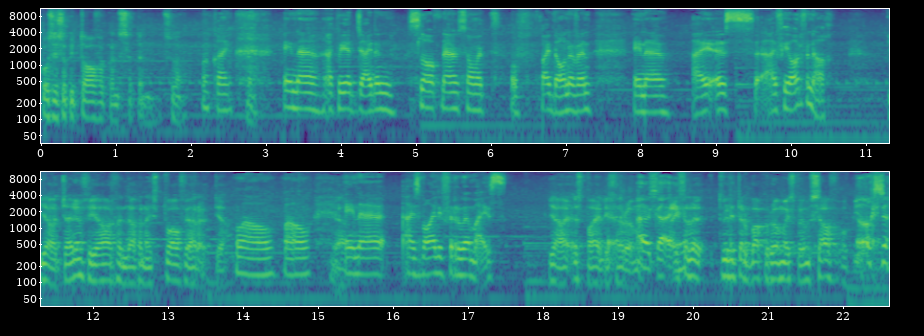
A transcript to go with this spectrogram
kos op die tafel kan sit en so. Okay. En uh ek weet Jaden slaap nou saam met of by Donovan en uh hy is hy verjaar vandag. Ja, Jaden verjaar vandag en hy's 12 jaar oud, ja. Wow, wow. Ja. En uh hy's baie lief vir roomys. Ja, hy is baie lief vir roomys. Okay. Hy sal 'n 2 liter bak roomys by homself opeet. Ag so.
